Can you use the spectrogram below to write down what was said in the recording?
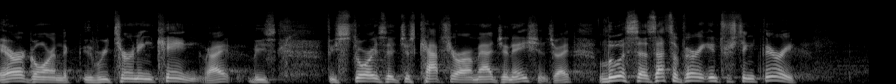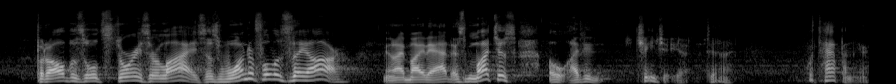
Aragorn, the returning king, right? These these stories that just capture our imaginations, right? Lewis says that's a very interesting theory. But all those old stories are lies, as wonderful as they are. And I might add, as much as, oh, I didn't change it yet, did I? What's happened here?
